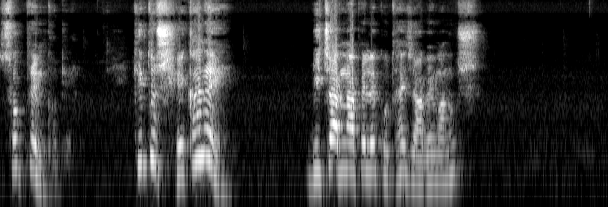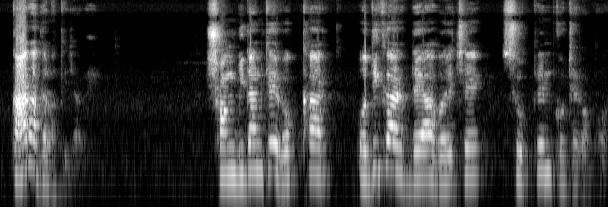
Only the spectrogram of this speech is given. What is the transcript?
সুপ্রিম কোর্টে। কিন্তু সেখানে বিচার না পেলে কোথায় যাবে মানুষ? কার আদালতে যাবে? সংবিধানকে রক্ষার অধিকার দেয়া হয়েছে সুপ্রিম কোর্টের ওপর।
